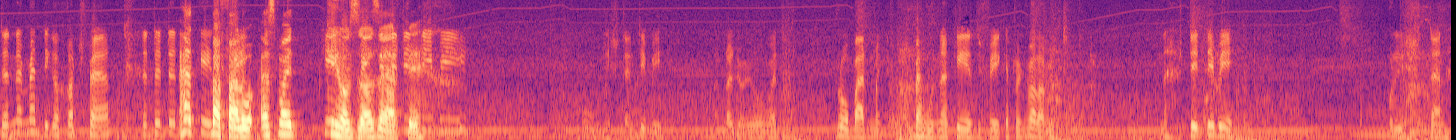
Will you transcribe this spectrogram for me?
De nem, meddig akadsz fel? De, de, de, de Hát befálló, ezt majd kihozza az RP. Tibi! Úristen, Tibi. Nagyon jó vagy. Próbáld meg behúzni a kéziféket, vagy valamit. Tibi. Úristen.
